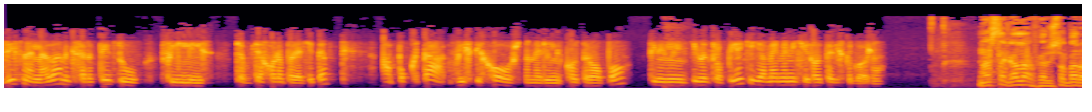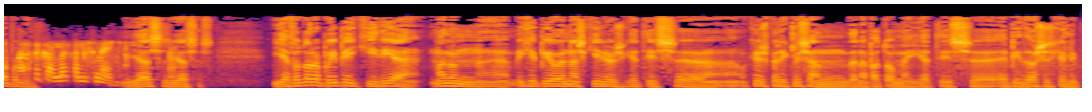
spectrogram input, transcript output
ζει στην Ελλάδα ανεξαρτήτου φυλής και από ποια χώρα προέρχεται, αποκτά δυστυχώς τον ελληνικό τρόπο, την ελληνική νοοτροπία και για μένα είναι η χειρότερη στον κόσμο. Να είστε καλά, ευχαριστώ πάρα πολύ. Να είστε καλά, καλή συνέχεια. Γεια σας, γεια σας. Για αυτό τώρα που είπε η κυρία, μάλλον ε, είχε πει ο ένας κύριος για τις. Ε, ο κύριος Περικλής, αν δεν απατώμε, για τις ε, επιδόσεις κλπ.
